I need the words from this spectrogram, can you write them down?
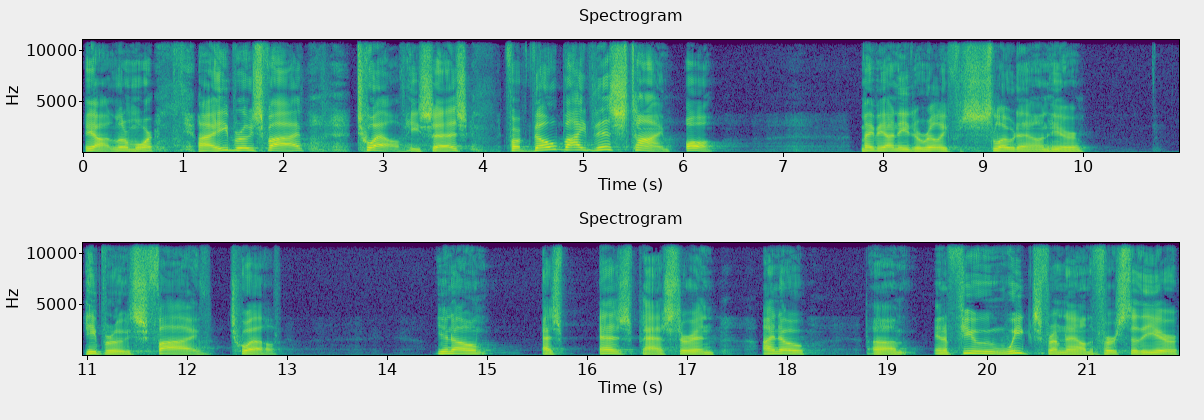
yeah, a little more. Uh, Hebrews 5 12, he says, For though by this time, oh, maybe I need to really slow down here. Hebrews 5 12. You know, as, as pastor, and I know um, in a few weeks from now, the first of the year,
